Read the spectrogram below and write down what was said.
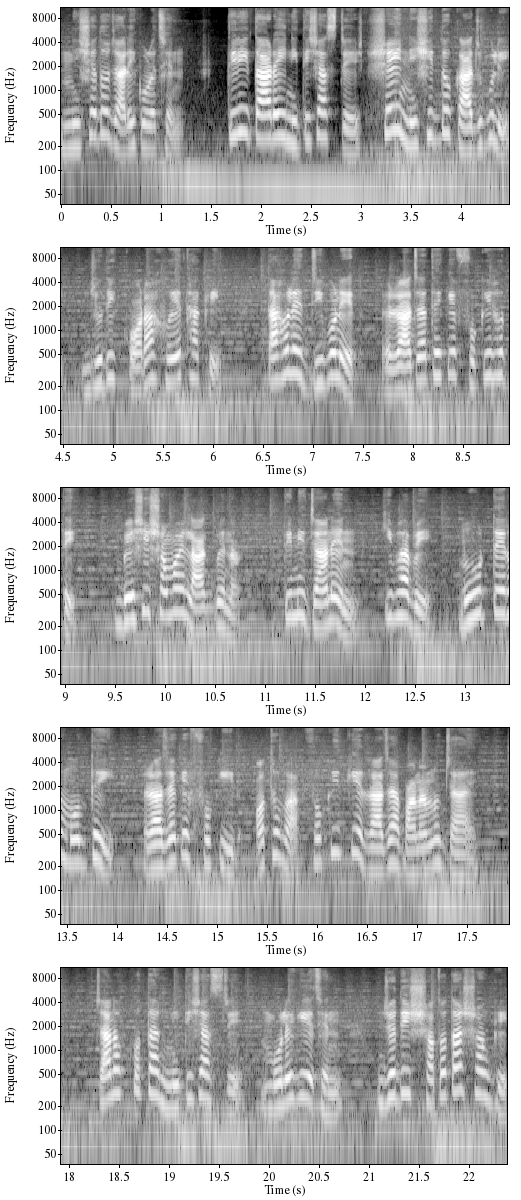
নিষেধও জারি করেছেন। তিনি তার এই নীতিশাস্ত্রে সেই নিষিদ্ধ কাজগুলি যদি করা হয়ে থাকে, তাহলে জীবনের রাজা থেকে ফকির হতে বেশি সময় লাগবে না। তিনি জানেন কীভাবে মুহূর্তের মধ্যেই রাজাকে ফকির অথবা ফকিরকে রাজা বানানো যায়। চাণক্য তার নীতিশাস্ত্রে বলে গিয়েছেন, যদি সততার সঙ্গে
